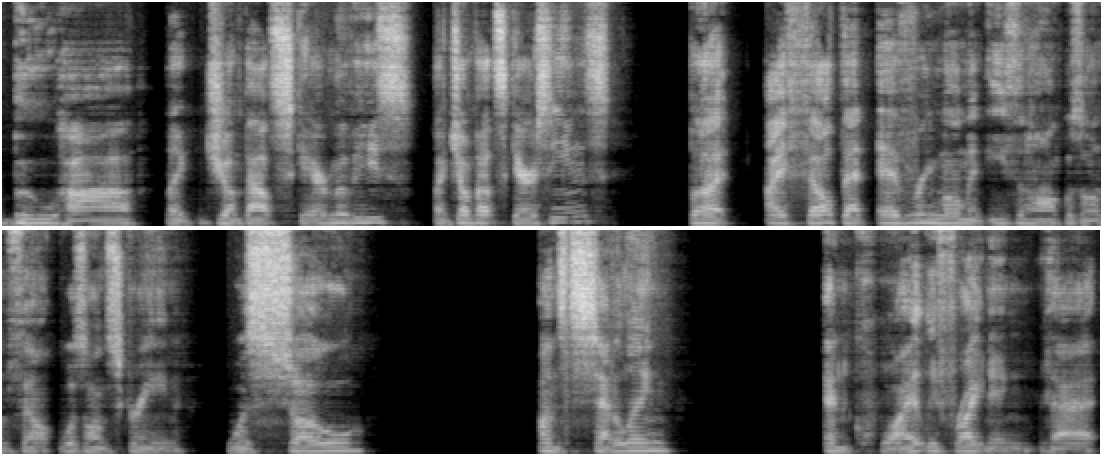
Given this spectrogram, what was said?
boo ha, like jump out scare movies, like jump out scare scenes, but I felt that every moment Ethan Hawke was on film was on screen was so unsettling and quietly frightening that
